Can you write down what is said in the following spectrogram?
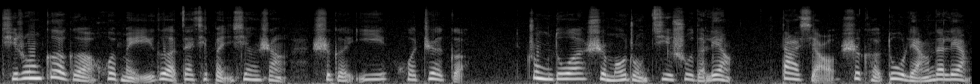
其中各个或每一个在其本性上是个一或这个。众多是某种计数的量，大小是可度量的量。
